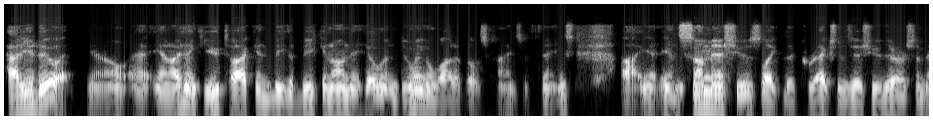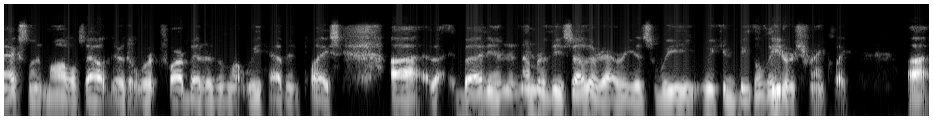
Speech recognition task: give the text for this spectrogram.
how do you do it? You know, and I think Utah can be the beacon on the hill in doing a lot of those kinds of things. Uh, in, in, some issues, like the corrections issue, there are some excellent models out there that work far better than what we have in place. Uh, but in a number of these other areas, we we can be the leaders, frankly. Uh,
